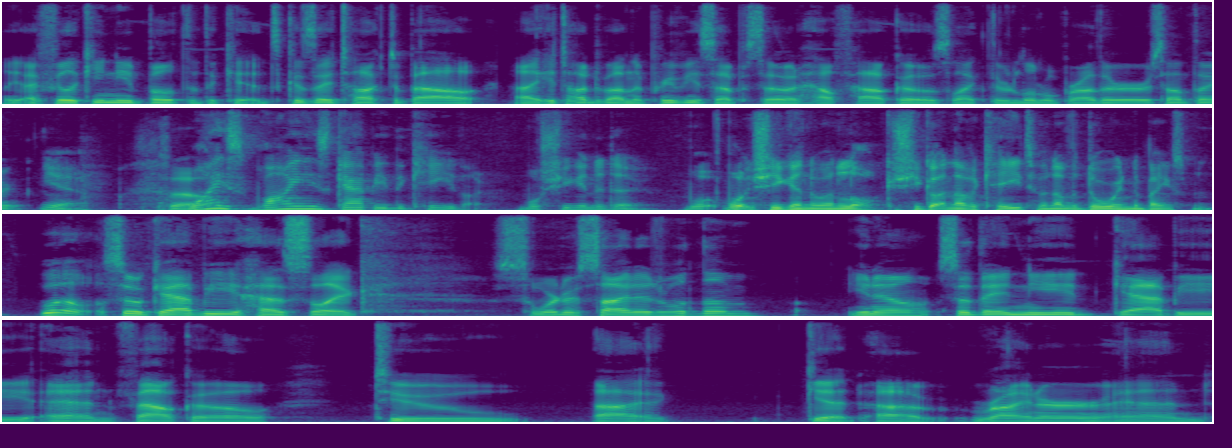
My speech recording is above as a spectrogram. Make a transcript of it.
Like, I feel like you need both of the kids because they talked about uh, he talked about in the previous episode how Falco's like their little brother or something. Yeah. So- Why is why is Gabi the key though? What's she going to do? What what's she going to unlock? Has she got another key to another door in the basement? Well, so Gabi has like sort of sided with them you know. So they need Gabi and Falco to uh, get uh, Reiner and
